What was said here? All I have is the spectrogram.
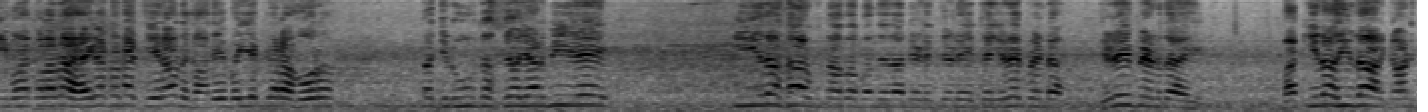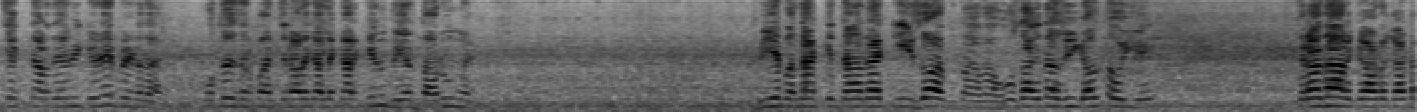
ਖੀਮਾ ਕਲਾ ਦਾ ਹੈਗਾ ਤਾਂ ਉਹਦਾ ਚਿਹਰਾ ਦਿਖਾ ਦੇ ਬਈ ਇੱਕ ਵਾਰ ਹੋਰ। ਤਾਂ ਜਰੂਰ ਦੱਸਿਓ ਯਾਰ ਵੀ ਇਹ ਕੀ ਇਹਦਾ ਹਿਸਾਬ ਕਿਤਾਬ ਆ ਬੰਦੇ ਦਾ ਨੇੜੇ ਤੇੜੇ ਇੱਥੇ ਜਿਹੜੇ ਪਿੰਡ ਜਿਹੜੇ ਵੀ ਪਿੰਡ ਦਾ ਇਹ। ਬਾਕੀ ਇਹਦਾ ਅਸੀਂ ਆਧਾਰ ਕਾਰਡ ਚੈੱਕ ਕਰਦੇ ਆ ਵੀ ਕਿਹੜੇ ਪਿੰਡ ਦਾ। ਉੱਥੇ ਸਰਪੰਚ ਨਾਲ ਗੱਲ ਕਰਕੇ ਇਹਨੂੰ ਫੇਰ ਤਾਰੂ ਮੈਂ। ਵੀ ਇਹ ਬੰਦਾ ਕਿੱਦਾਂ ਦਾ ਕੀ ਹਿਸਾਬ ਕਿਤਾਬ ਆ ਹੋ ਸਕਦਾ ਅਸੀਂ ਗਲਤ ਹੋਈਏ। ਤੇਰਾ ਆਧਾਰ ਕਾਰਡ ਕੱਢ।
